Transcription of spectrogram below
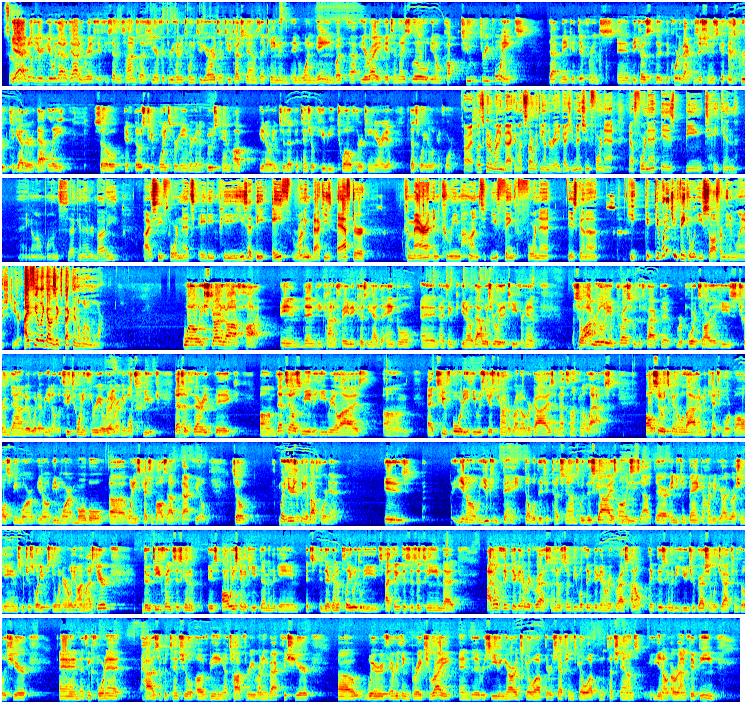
So yeah, no, you're you're without a doubt. He ran 57 times last year for 322 yards and two touchdowns that came in in one game. But uh, you're right; it's a nice little, you know, couple, two three points that make a difference, and because the the quarterback position is is grouped together that late. So if those two points per game are going to boost him up, you know, into the potential QB 12, 13 area, that's what you're looking for. All right, let's go to running back, and let's start with the underrated guys. You mentioned Fournette. Now, Fournette is being taken Hang on one second, everybody. I see Fournette's ADP. He's at the eighth running back. He's after Kamara and Kareem Hunt. You think Fournette is gonna? He did, what did you think of what you saw from him last year? I feel like I was expecting a little more. Well, he started off hot, and then he kind of faded because he had the ankle, and I think you know that was really the key for him. So I'm really impressed with the fact that reports are that he's trimmed down to whatever you know the 223 or whatever. Right. I mean that's huge. That's a very big. Um, that tells me that he realized um, at 240 he was just trying to run over guys, and that's not going to last. Also, it's going to allow him to catch more balls, be more you know be more mobile uh, when he's catching balls out of the backfield. So, but here's the thing about Fournette is you know, you can bank double digit touchdowns with this guy as long mm-hmm. as he's out there, and you can bank 100 yard rushing games, which is what he was doing early on last year. Their defense is going to is always going to keep them in the game. It's they're going to play with leads. I think this is a team that I don't think they're going to regress. I know some people think they're going to regress. I don't think there's going to be huge regression with Jacksonville this year, and I think Fournette has the potential of being a top three running back this year. Uh, where if everything breaks right and the receiving yards go up, the receptions go up, and the touchdowns, you know, around 15,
